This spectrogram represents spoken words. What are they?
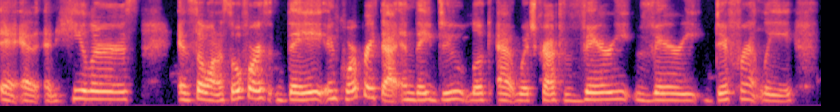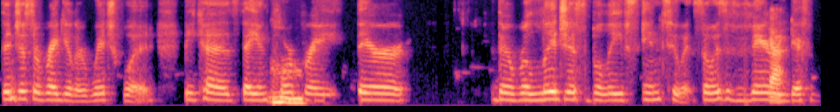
and, and, and healers and so on and so forth, they incorporate that and they do look at witchcraft very, very differently than just a regular witch would because they mm-hmm. incorporate their their religious beliefs into it. So it's very Yeah. different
